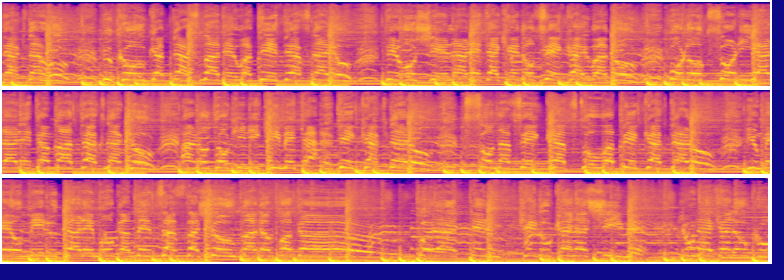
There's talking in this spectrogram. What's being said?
沢な方。向こうが出すまでは手出すなよ。って教えられたけど正解はどう？ボロクソにやられた全くな今日あの時に決めた。でっかくなろう。クソな生活とは別格だろう。夢を見る誰もが目指す場所。まだバカ笑ってるけど悲しい目。夜中の公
